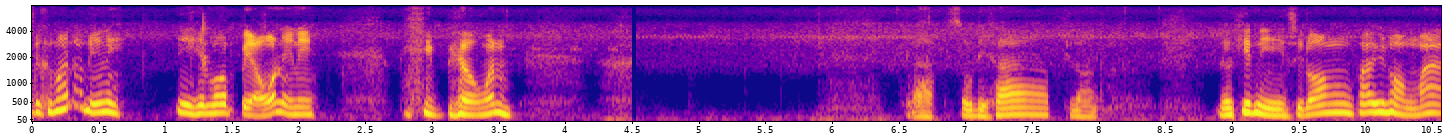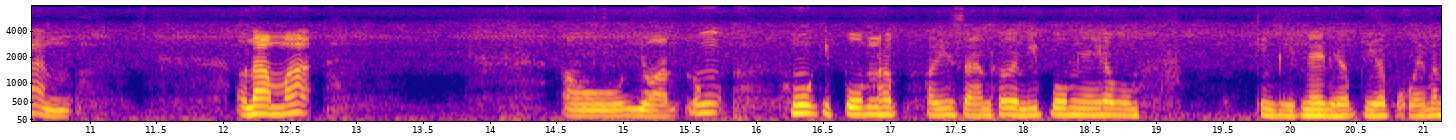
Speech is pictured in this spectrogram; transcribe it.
ดึกขึ้นมาตรงนี้นี่นี่เห็นว่าเปียวนี่นี่นี่เปียวมันครับสวัสดีครับพี่น้องเดี๋ยวคลิปนี้สิร้องพาพี่น้องมานเอาน้ำมาเอาหยอดลง หูกีโปมนะครับภาคอีสานเขาเรียกกีโปมไงครับผมกิ่งดีดไงเลยครับดีครับขวยมัน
